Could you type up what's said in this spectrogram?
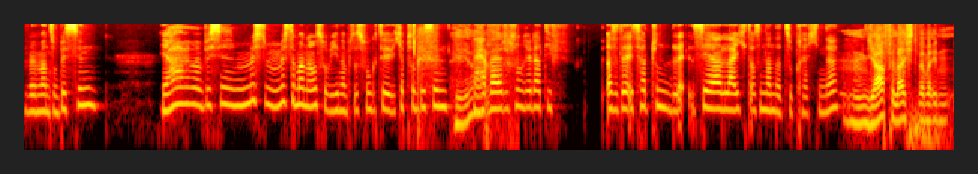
wenn man so ein bisschen ja, wenn man ein bisschen, müsste, müsste man ausprobieren, ob das funktioniert. Ich habe so ein bisschen, ja. weil, weil schon relativ, also der ist halt schon le sehr leicht auseinanderzubrechen, ne? Mm, ja, vielleicht, wenn man ihn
